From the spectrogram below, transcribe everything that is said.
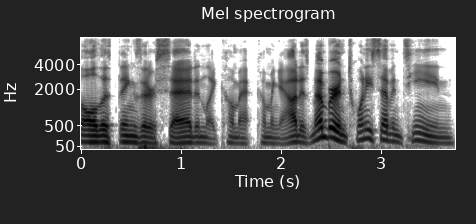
all the things that are said and like come at, coming out is remember in 2017,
